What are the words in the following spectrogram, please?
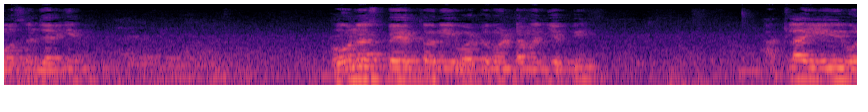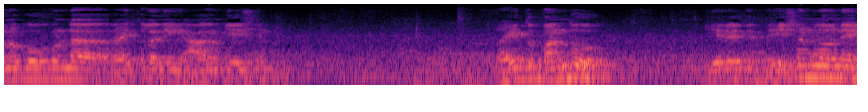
మోసం జరిగింది. బోనస్ పేరుతోని ఒడ్లు కొంటామని చెప్పి అట్లా ఏది కొనుక్కోకుండా రైతులని ఆగం చేసింది రైతు బంధు ఏదైతే దేశంలోనే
